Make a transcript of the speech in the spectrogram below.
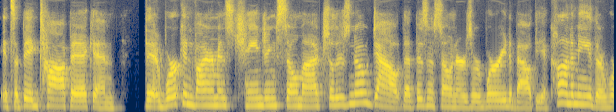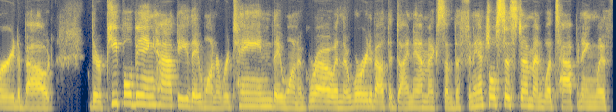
It's a big topic and the work environment's changing so much. So there's no doubt that business owners are worried about the economy. They're worried about their people being happy. They want to retain, they want to grow, and they're worried about the dynamics of the financial system and what's happening with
